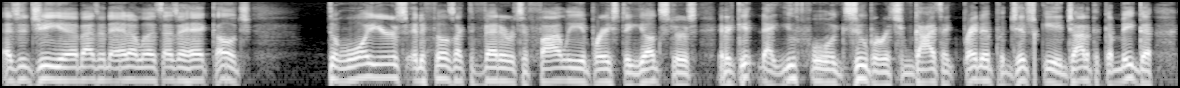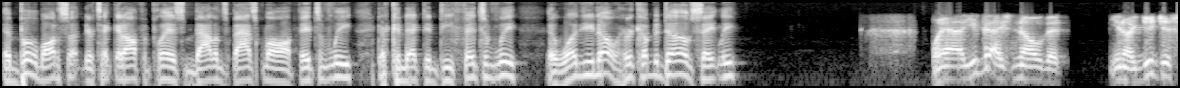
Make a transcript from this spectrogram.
as a GM, as an analyst, as a head coach. The Warriors, and it feels like the veterans have finally embraced the youngsters and are getting that youthful exuberance from guys like Brandin Podziemski and Jonathan Kuminga. And boom, all of a sudden they're taking off and playing some balanced basketball offensively. They're connected defensively. And what do you know? Here come the Dubs, Saintly. Well, you guys know that, you know, you just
